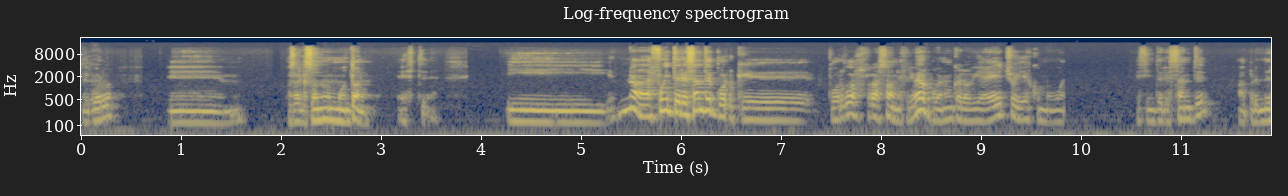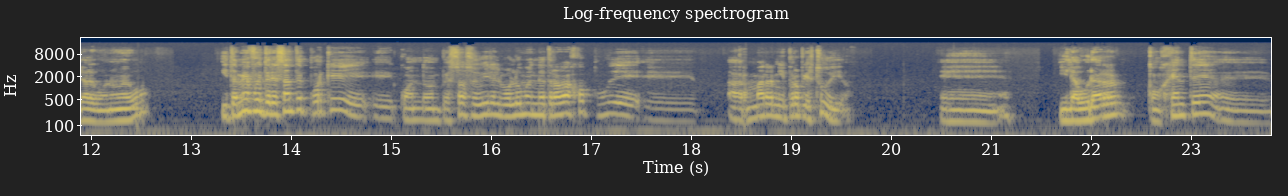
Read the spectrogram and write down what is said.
¿De acuerdo? Eh, o sea que son un montón. Este. Y nada, fue interesante porque por dos razones. Primero, porque nunca lo había hecho y es como, bueno, es interesante aprender algo nuevo. Y también fue interesante porque eh, cuando empezó a subir el volumen de trabajo pude eh, armar mi propio estudio eh, y laburar con gente,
